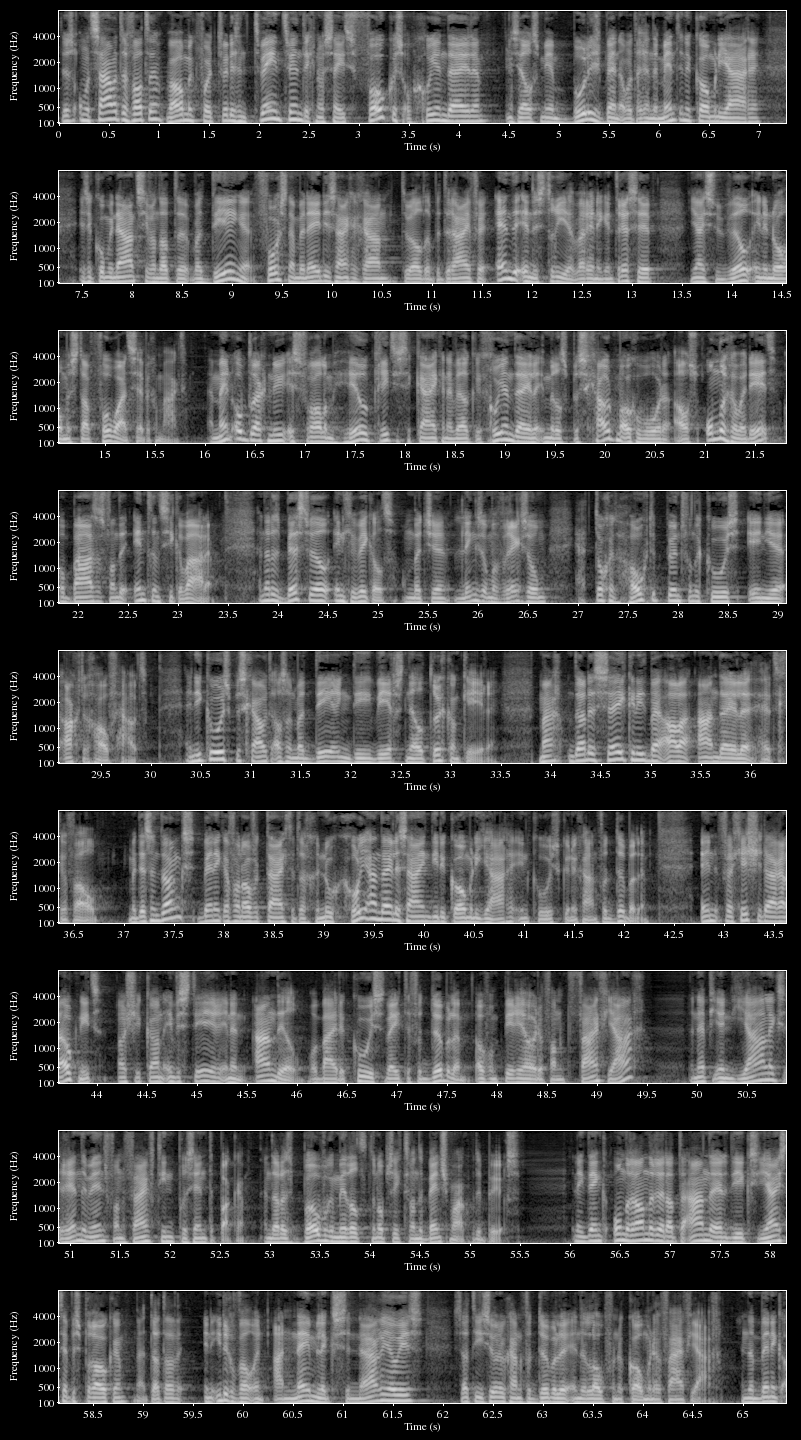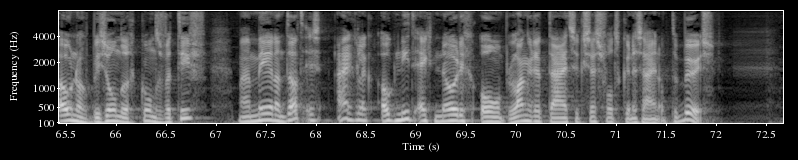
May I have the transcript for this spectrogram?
Dus om het samen te vatten, waarom ik voor 2022 nog steeds focus op groeiendelen en zelfs meer bullish ben op het rendement in de komende jaren, is een combinatie van dat de waarderingen fors naar beneden zijn gegaan, terwijl de bedrijven en de industrieën waarin ik interesse heb, juist wel een enorme stap voorwaarts hebben gemaakt. En mijn opdracht nu is vooral om heel kritisch te kijken naar welke groeiendelen inmiddels beschouwd mogen worden als ondergewaardeerd op basis van de intrinsieke waarde. En dat is best wel ingewikkeld, omdat je linksom of rechtsom ja, toch het hoogtepunt van de koers in je achterhoofd houdt. En die koers beschouwt als een waardering die weer snel terug kan keren. Maar dat is zeker niet bij alle aandelen het geval. Maar desondanks ben ik ervan overtuigd dat er genoeg groeiaandelen zijn die de komende jaren in koers kunnen gaan verdubbelen. En vergis je daaraan ook niet, als je kan investeren in een aandeel waarbij de koers weet te verdubbelen over een periode van 5 jaar, dan heb je een jaarlijks rendement van 15% te pakken. En dat is bovengemiddeld ten opzichte van de benchmark op de beurs. En ik denk onder andere dat de aandelen die ik juist heb besproken, nou, dat dat in ieder geval een aannemelijk scenario is, dat die zullen gaan verdubbelen in de loop van de komende vijf jaar. En dan ben ik ook nog bijzonder conservatief, maar meer dan dat is eigenlijk ook niet echt nodig om op langere tijd succesvol te kunnen zijn op de beurs.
